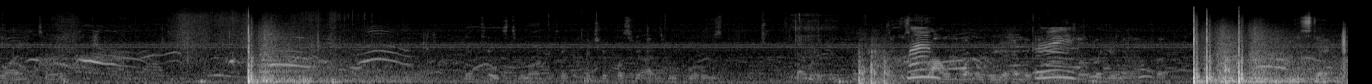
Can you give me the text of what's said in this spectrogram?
One, two. It takes too long to take a picture, plus your eyes were closed. That would have been perfect. It one, one over your head like three. you but you're not. But mistake.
